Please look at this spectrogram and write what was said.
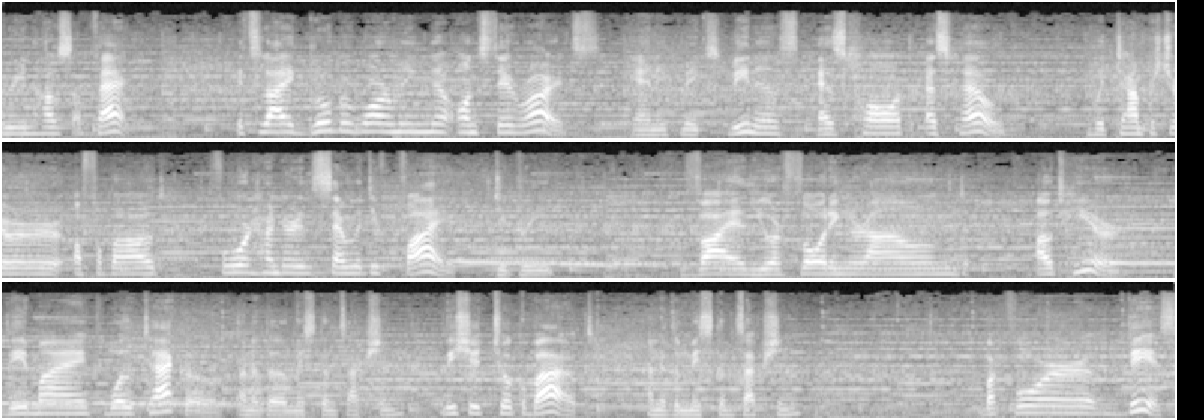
greenhouse effect. It's like global warming on steroids, and it makes Venus as hot as hell, with temperature of about 475 degrees. While you're floating around out here, we might well tackle another misconception. We should talk about another misconception. But for this,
